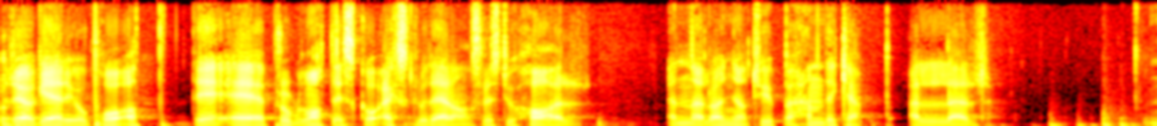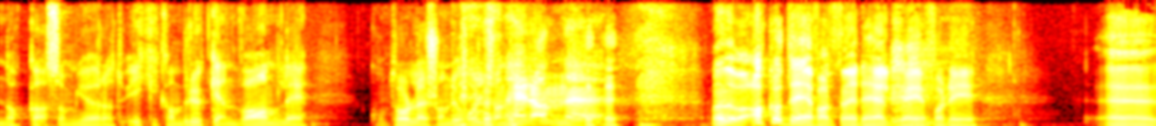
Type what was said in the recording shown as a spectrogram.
Reagerer jo på at det er problematisk og ekskluderende hvis du har en eller annen type handikap eller noe som gjør at du ikke kan bruke en vanlig kontroller som du holder sånn her, an. Men det var akkurat det er faktisk hele greia, fordi eh,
